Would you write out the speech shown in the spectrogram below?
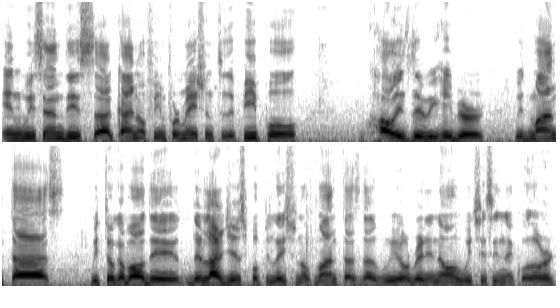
and we send this uh, kind of information to the people. How is the behavior with mantas? We talk about the, the largest population of mantas that we already know, which is in Ecuador.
